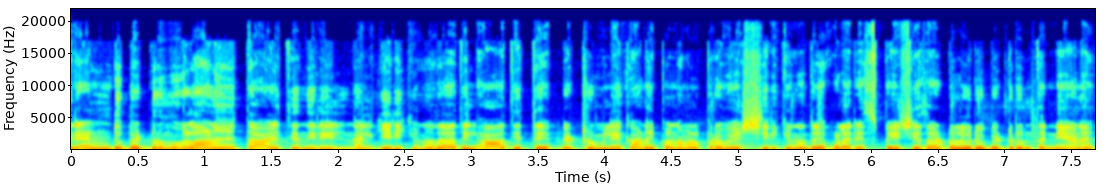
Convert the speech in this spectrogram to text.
രണ്ട് ബെഡ്റൂമുകളാണ് താഴത്തെ നിലയിൽ നൽകിയിരിക്കുന്നത്. അതിൽ ആദ്യത്തെ ബെഡ്റൂമിലേക്കാണ് ഇപ്പോൾ നമ്മൾ പ്രവേശിച്ചിരിക്കുന്നത്. വളരെ സ്പേഷ്യസ് ആയിട്ടുള്ളൊരു ബെഡ്റൂം തന്നെയാണ്.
